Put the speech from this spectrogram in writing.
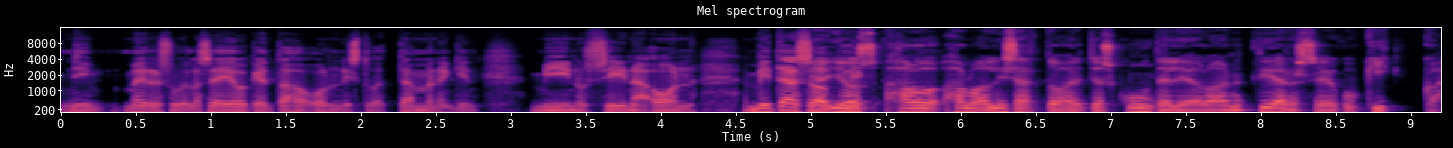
niin Mersuilla se ei oikein taho onnistu, että tämmöinenkin miinus siinä on. Mitä ja jos mi- halu, haluan lisätä tuohon, että jos kuuntelijoilla on nyt tiedossa joku kikka,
